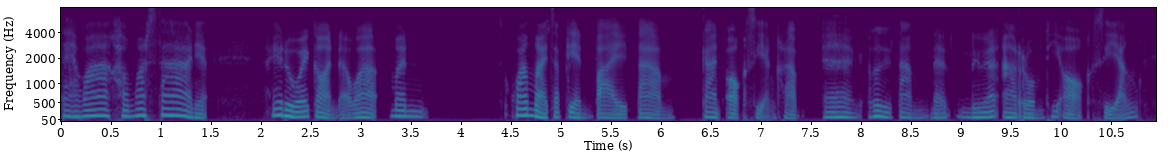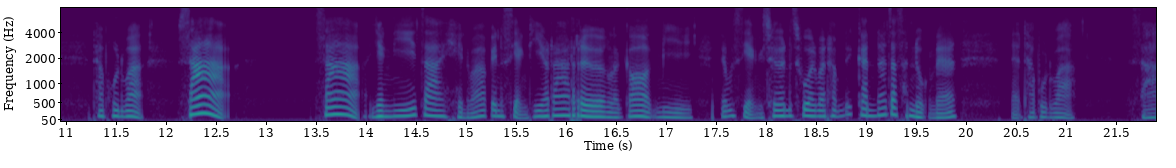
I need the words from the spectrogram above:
แต่ว่าคำว่าさあเนี่ย ให้รู้ไว้ก่อนนะว่ามันความหมายจะเปลี่ยนไปตามการออกเสียงครับอ่าก็คือตามเนื้ออารมณ์ที่ออกเสียง ถ้าพูดว่าซา ซาอย่างนี้จะเห็นว่าเป็นเสียงที่ร่าเริง แล้วก็มีน้ำเสียงเชิญชวนมาทำด้วยกันน่าจะสนุกนะ แต่ถ้าพูดว่าซา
